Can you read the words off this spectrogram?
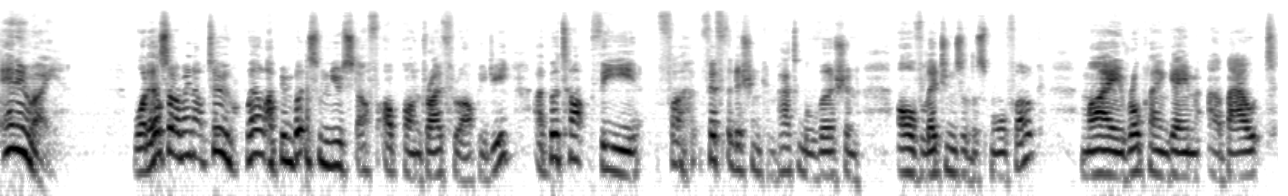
Anyway, what else have I been up to? Well, I've been putting some new stuff up on DriveThruRPG. I put up the 5th edition compatible version of Legends of the Small Folk, my role-playing game about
